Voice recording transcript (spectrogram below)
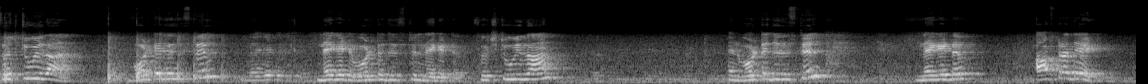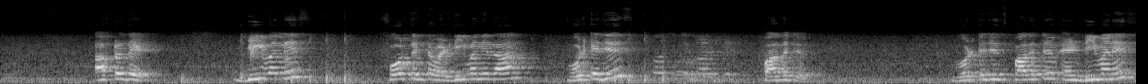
switch 2 is on voltage is still Negative. negative voltage is still negative switch 2 is on and voltage is still negative after that after that d1 is fourth interval d1 is on voltage is positive. Voltage is positive and d1 is?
